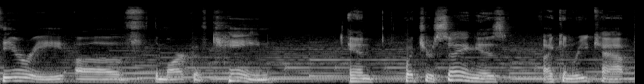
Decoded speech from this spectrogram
theory of the mark of Cain. And what you're saying is, I can recap,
